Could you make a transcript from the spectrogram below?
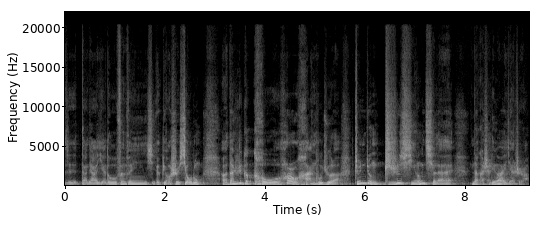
这大家也都纷纷表示效忠啊，但是这个口号喊出去了，真正执行起来那可是另外一件事啊。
